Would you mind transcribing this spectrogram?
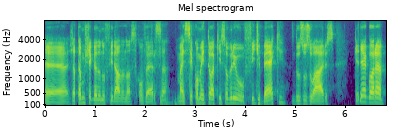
É, já estamos chegando no final da nossa conversa, mas você comentou aqui sobre o feedback dos usuários. Queria agora,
